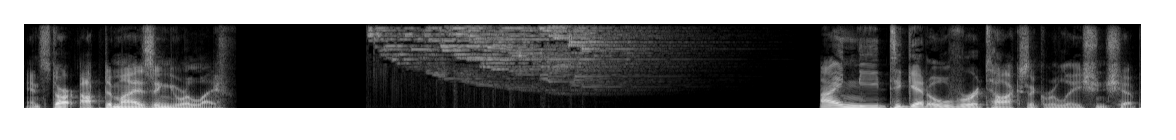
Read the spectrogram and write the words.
and start optimizing your life. I need to get over a toxic relationship.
